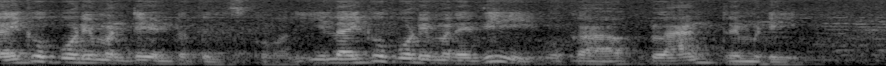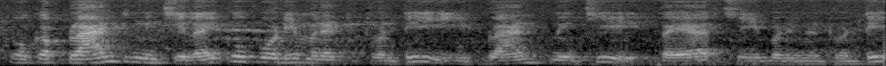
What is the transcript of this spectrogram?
లైకోపోడియం అంటే ఏంటో తెలుసుకోవాలి. ఈ లైకోపోడియం అనేది ఒక ప్లాంట్ రెమెడీ. ఒక ప్లాంట్ నుంచి లైకోపోడియం అనేటటువంటి ఈ ప్లాంట్ నుంచి తయారు చేయబడినటువంటి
